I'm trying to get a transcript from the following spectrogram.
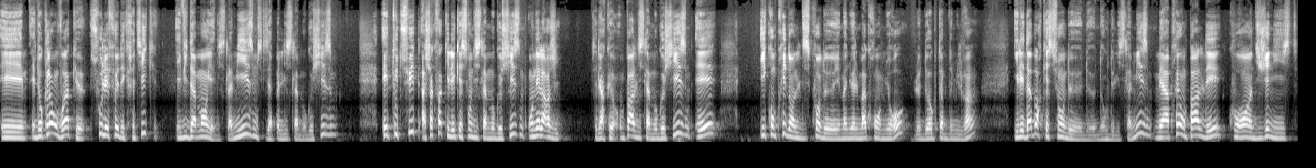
Et, donc là, on voit que sous les feux des critiques, évidemment, il y a l'islamisme, ce qu'ils appellent l'islamo-gauchisme. Et tout de suite, à chaque fois qu'il est question d'islamo-gauchisme, on élargit. C'est-à-dire qu'on parle d'islamo-gauchisme et, y compris dans le discours d'Emmanuel Macron au Muro, le 2 octobre 2020, il est d'abord question de, donc de l'islamisme, mais après on parle des courants indigénistes,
